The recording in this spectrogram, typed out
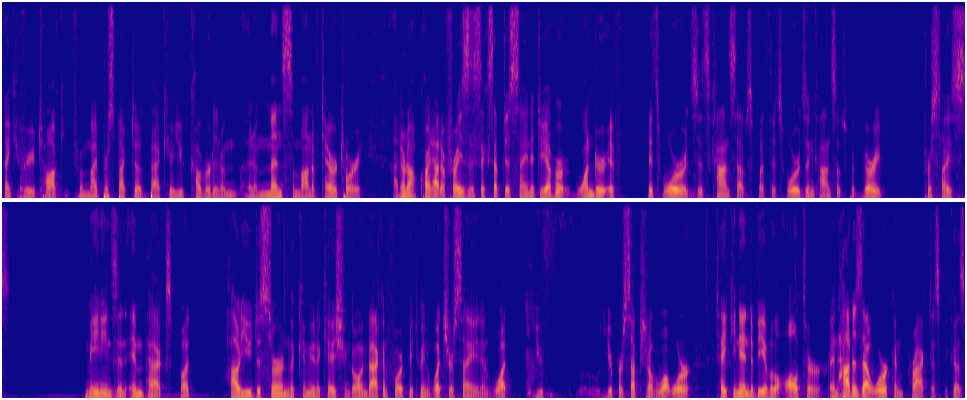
Thank you for your talk. From my perspective back here, you covered an, an immense amount of territory. I don't know quite how to phrase this except just saying it. Do you ever wonder if it's words, it's concepts, but it's words and concepts with very precise meanings and impacts, but how do you discern the communication going back and forth between what you're saying and what you, your perception of what we're taking in to be able to alter, and how does that work in practice? Because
